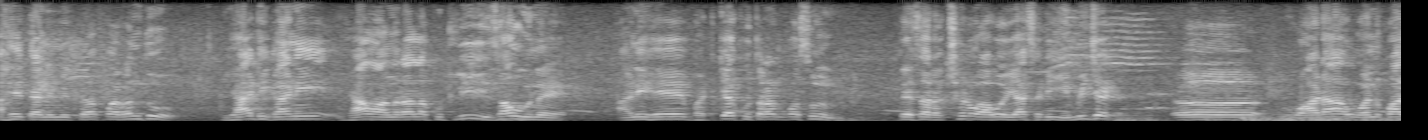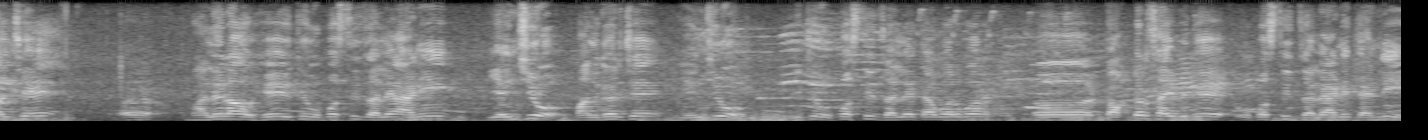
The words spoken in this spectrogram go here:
आहे त्यानिमित्त परंतु ह्या ठिकाणी ह्या वानराला कुठलीही इजा होऊ नये. आणि हे भटक्या कुत्रांपासून त्याचं रक्षण व्हावं यासाठी इमिजिएट वाडा वनपालचे भालेराव हे इथे उपस्थित झाले आणि एन जी ओ पालघरचे एन जी ओ इथे उपस्थित झाले. त्याबरोबर डॉक्टर साहेब इथे उपस्थित झाले आणि त्यांनी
